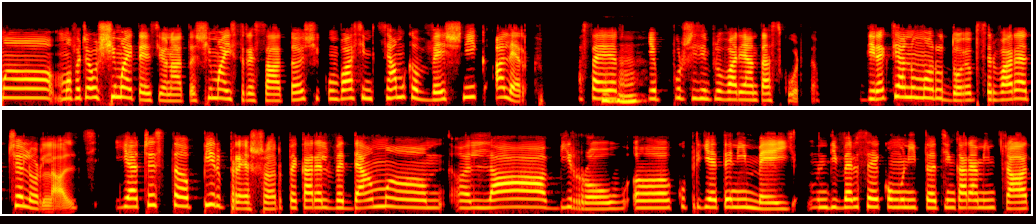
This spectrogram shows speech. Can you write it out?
mă, mă făceau și mai tensionată și mai stresată și cumva simțeam că veșnic alerg. Asta uh-huh. e, mhm. e pur și simplu varianta scurtă. Direcția numărul 2, observarea celorlalți, e acest uh, peer pressure pe care îl vedeam uh, la birou, uh, cu prietenii mei, în diverse comunități în care am intrat.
